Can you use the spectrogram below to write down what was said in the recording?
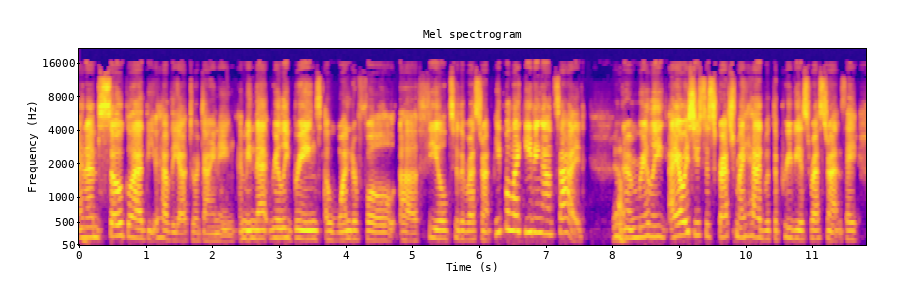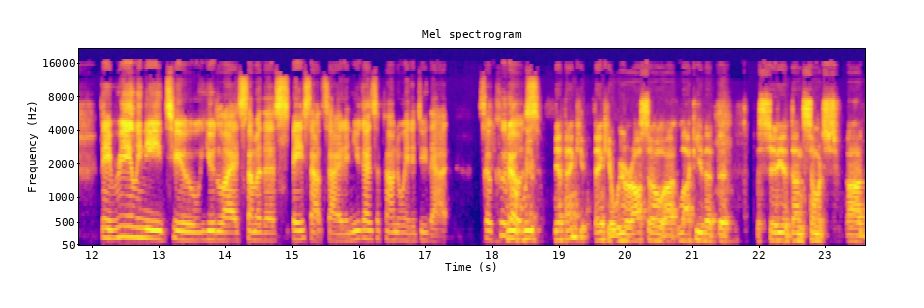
And I'm so glad that you have the outdoor dining. I mean, that really brings a wonderful uh, feel to the restaurant. People like eating outside. Yeah. And I'm really, I always used to scratch my head with the previous restaurant and say, they really need to utilize some of the space outside. And you guys have found a way to do that. So kudos. We, we, yeah, thank you. Thank you. We were also uh, lucky that the, the city had done so much uh,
